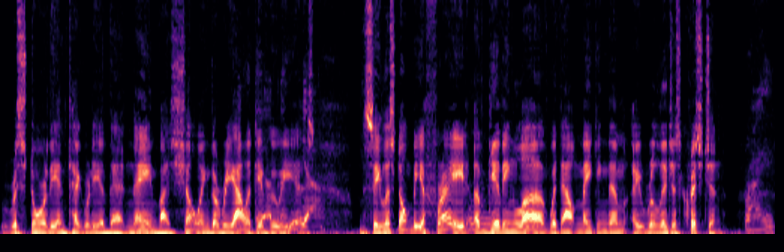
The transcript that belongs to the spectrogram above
restore the integrity of that name by showing the reality of Yeah, who he is. yeah. Mm-hmm. See, let's don't be afraid of giving love without making them a religious Christian. right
